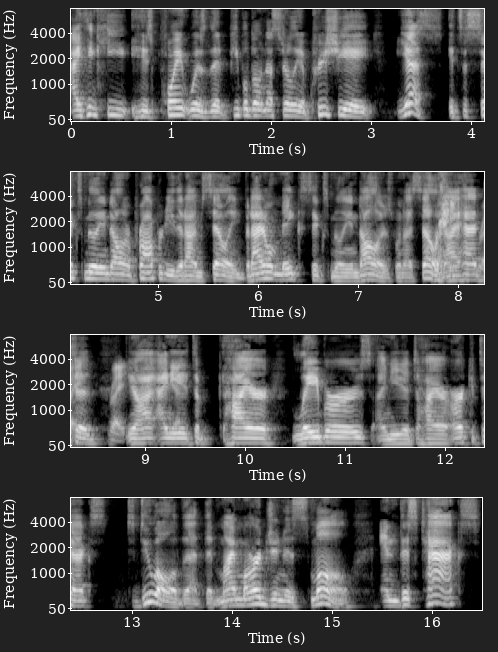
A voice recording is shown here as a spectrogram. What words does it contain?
I think he his point was that people don't necessarily appreciate yes, it's a six million dollar property that I'm selling, but I don't make six million dollars when I sell it. I had right, to, right. you know, I, I needed yeah. to hire laborers, I needed to hire architects to do all of that. That my margin is small, and this tax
